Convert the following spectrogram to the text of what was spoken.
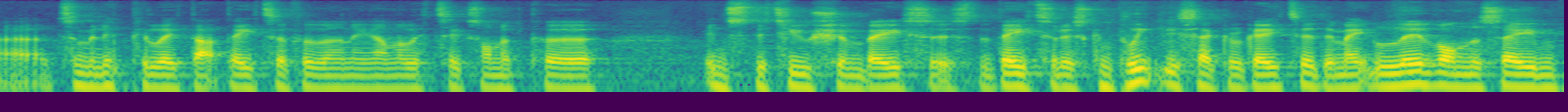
uh, to manipulate that data for learning analytics on a per institution basis. The data is completely segregated. It may live on the same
